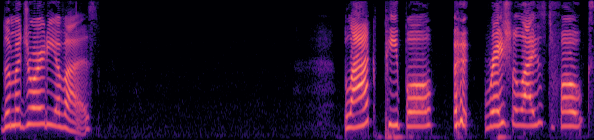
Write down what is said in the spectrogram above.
The majority of us. Black people, racialized folks,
